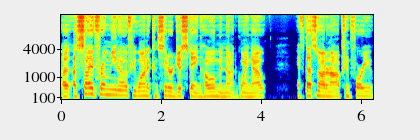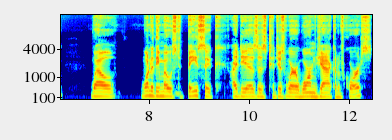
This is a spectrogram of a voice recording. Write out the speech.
Uh, aside from, you know, if you want to consider just staying home and not going out, if that's not an option for you, well, one of the most basic ideas is to just wear a warm jacket, of course.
